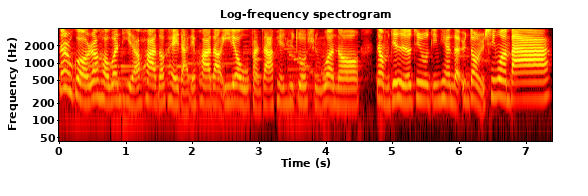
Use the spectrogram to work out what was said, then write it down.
那如果有任何问题的话，都可以打电话到一六五反诈骗去做询问哦。那我们接着就进入今天。天的运动与新闻吧，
